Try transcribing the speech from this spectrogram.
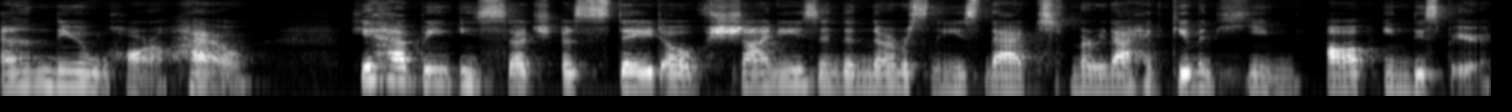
Anne knew how. He had been in such a state of shyness and nervousness that Marilla had given him up in despair.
